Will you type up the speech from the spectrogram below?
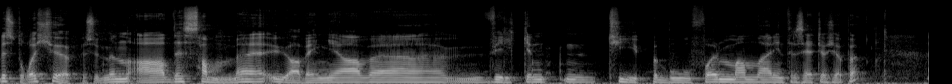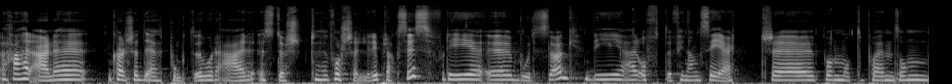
består kjøpesummen av det samme, uavhengig av hvilken type boform man er interessert i å kjøpe? Her er det kanskje det punktet hvor det er størst forskjeller i praksis. Fordi borettslag er ofte finansiert Eh, på en måte på en sånn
